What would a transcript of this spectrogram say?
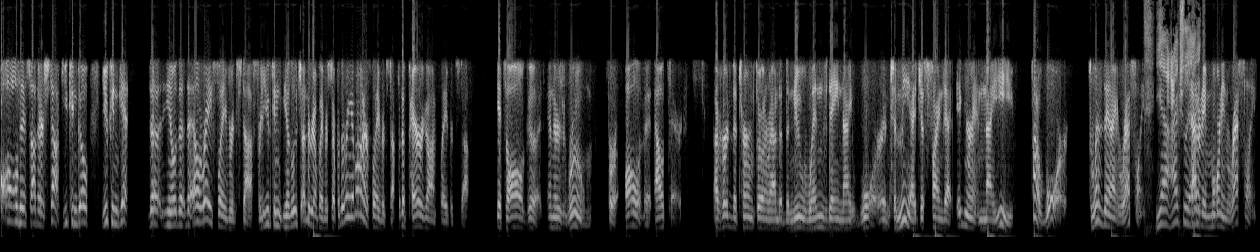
all this other stuff. You can go, you can get the you know the the El flavored stuff, or you can you know the Lucha Underground flavored stuff, or the Ring of Honor flavored stuff, or the Paragon flavored stuff. It's all good, and there's room for all of it out there. I've heard the term thrown around of the new Wednesday night war, and to me, I just find that ignorant and naive. It's not a war. It's Wednesday night wrestling, Yeah, actually, I, Saturday morning wrestling.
